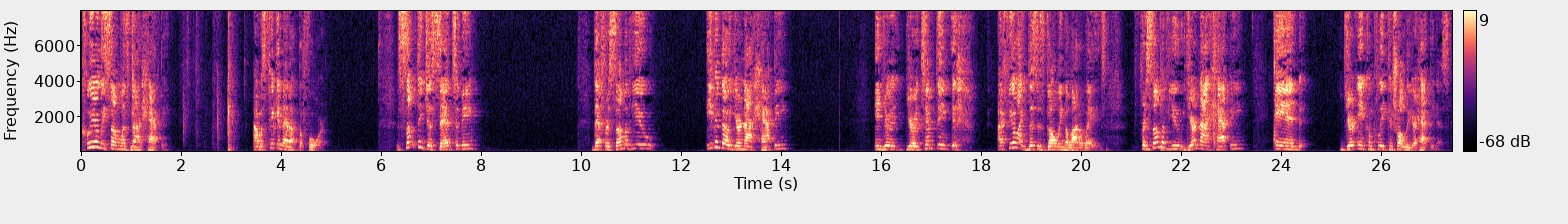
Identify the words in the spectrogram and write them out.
Clearly, someone's not happy. I was picking that up before. Something just said to me that for some of you, even though you're not happy and you're you're attempting I feel like this is going a lot of ways. For some of you, you're not happy and you're in complete control of your happiness.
